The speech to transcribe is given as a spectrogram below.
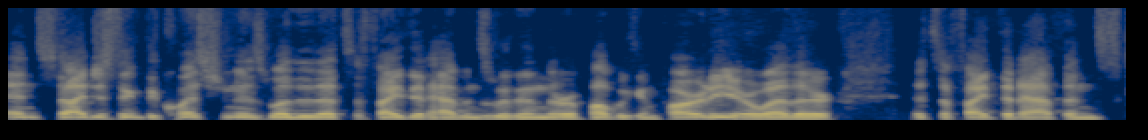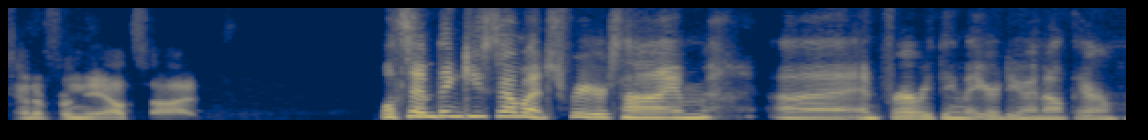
And so I just think the question is whether that's a fight that happens within the Republican Party or whether it's a fight that happens kind of from the outside. Well, Tim, thank you so much for your time uh, and for everything that you're doing out there.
